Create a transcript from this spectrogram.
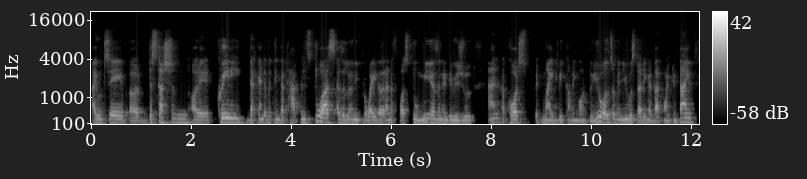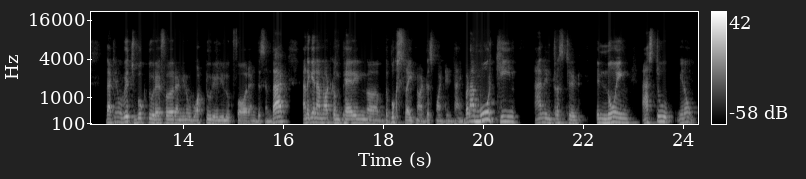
I would say, a discussion or a query, that kind of a thing that happens to us as a learning provider, and of course to me as an individual. And of course, it might be coming on to you also when you were studying at that point in time that you know which book to refer and you know what to really look for and this and that and again i'm not comparing uh, the books right now at this point in time but i'm more keen and interested in knowing as to you know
